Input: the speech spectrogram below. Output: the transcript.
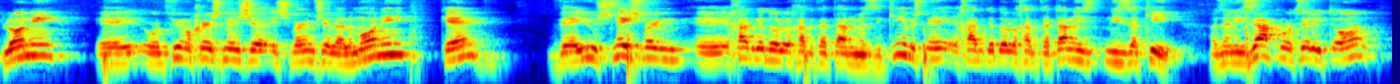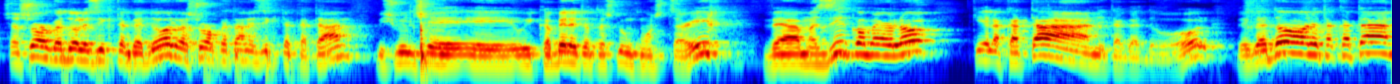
פלוני, רודפים אחרי שני שברים של אלמוני, כן? והיו שני שברים, אה, אחד גדול ואחד קטן מזיקים, ואחד גדול ואחד קטן נז- נזקין. אז הניזק רוצה לטעון שהשור הגדול הזיק את הגדול והשור הקטן הזיק את הקטן, בשביל שהוא יקבל את התשלום כמו שצריך, והמזיק אומר לו, כי אל הקטן את הגדול, וגדול את הקטן,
